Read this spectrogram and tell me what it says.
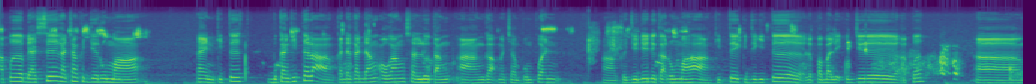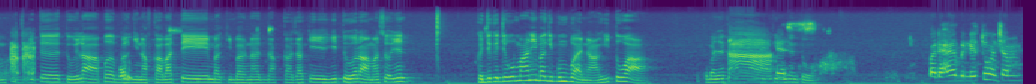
apa biasa macam kerja rumah kan kita bukan kita lah kadang-kadang orang selalu tang, uh, anggap macam perempuan uh, kerja dia dekat rumah ha. kita kerja kita lepas balik kerja apa uh, kerja kita tu lah apa bagi nafkah batin bagi nafkah zakir gitu lah maksudnya kerja-kerja rumah ni bagi perempuan lah gitu lah kebanyakan Ah, yes. macam tu Padahal benda tu macam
